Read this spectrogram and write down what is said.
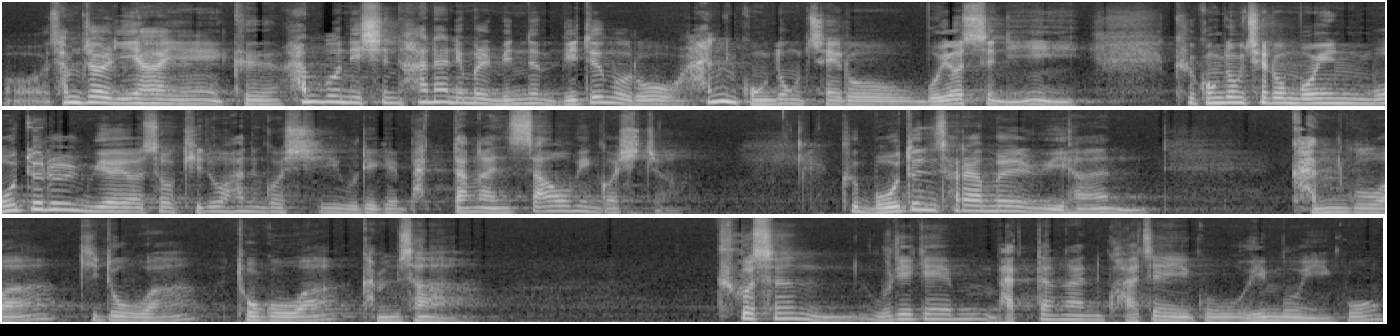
어, 3절 이하에 그 한 분이신 하나님을 믿는 믿음으로 한 공동체로 모였으니 그 공동체로 모인 모두를 위하여서 기도하는 것이 우리에게 마땅한 싸움인 것이죠. 그 모든 사람을 위한 간구와 기도와 도고와 감사 그것은 우리에게 마땅한 과제이고 의무이고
